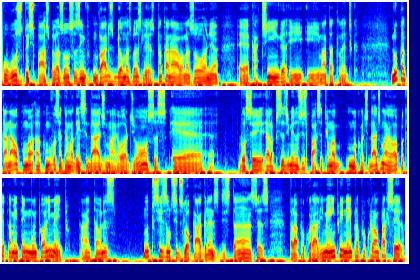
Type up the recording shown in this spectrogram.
o uso do espaço pelas onças em, em vários biomas brasileiros, Pantanal, Amazônia, é, Caatinga e, e, Mata Atlântica. No Pantanal, como, como, você tem uma densidade maior de onças, é, você, ela precisa de menos espaço. Você tem uma, uma quantidade maior porque também tem muito alimento. Tá? Então eles não precisam se deslocar a grandes distâncias para procurar alimento e nem para procurar um parceiro.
